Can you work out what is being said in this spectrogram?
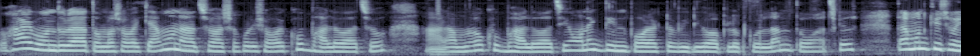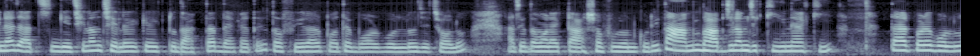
তো হাই বন্ধুরা, তোমরা সবাই কেমন আছো? আশা করি সবাই খুব ভালো আছো আর আমরাও খুব ভালো আছি। অনেক দিন পর একটা ভিডিও আপলোড করলাম, তো আজকে তেমন কিছুই না। যাচ্ছি, গেছিলাম ছেলেকে একটু ডাক্তার দেখাতে, তো ফেরার পথে বর বলল যে, চলো, আজকে তোমার একটা আশা পূরণ করি। তা আমি ভাবছিলাম যে, কী না কি? তারপরে বলল,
